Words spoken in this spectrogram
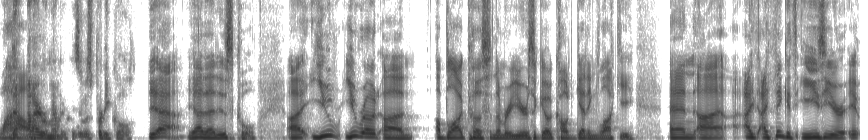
Wow, that I remember because it was pretty cool. Yeah, yeah, that is cool. Uh, you you wrote uh, a blog post a number of years ago called "Getting Lucky," and uh, I, I think it's easier. It,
